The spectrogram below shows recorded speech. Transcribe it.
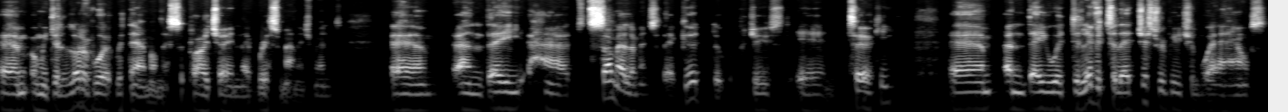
um, and we did a lot of work with them on their supply chain, their risk management. Um, and they had some elements of their good that were produced in Turkey, um, and they were delivered to their distribution warehouse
